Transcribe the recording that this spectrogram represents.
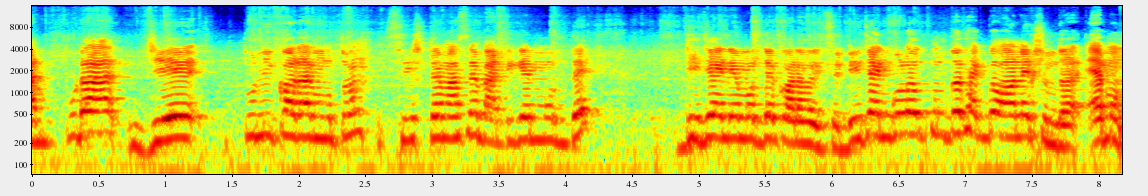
আর পুরা যে তুলি করার মতন সিস্টেম আছে বাটিকের মধ্যে ডিজাইনের মধ্যে করা হয়েছে। ডিজাইনগুলো কিন্তু থাকবে অনেক সুন্দর। এবং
